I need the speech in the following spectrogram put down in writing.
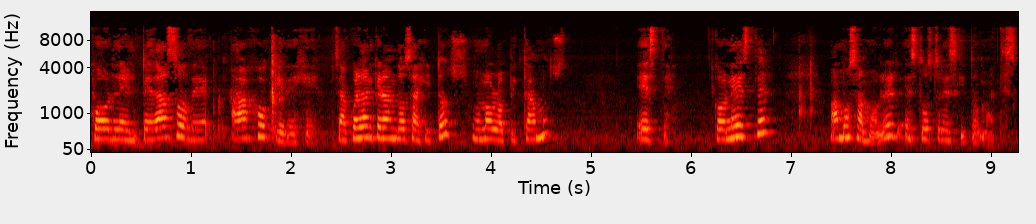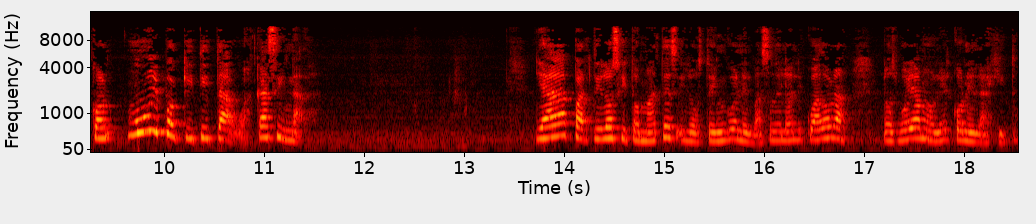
con el pedazo de ajo que dejé. ¿Se acuerdan que eran dos ajitos? Uno lo picamos. Este. Con este vamos a moler estos tres jitomates con muy poquitita agua, casi nada. Ya partí los jitomates y los tengo en el vaso de la licuadora. Los voy a moler con el ajito.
